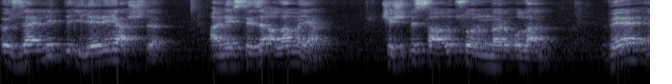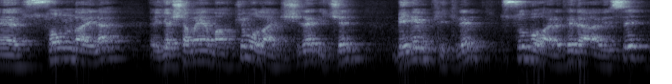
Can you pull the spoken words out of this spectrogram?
özellikle ileri yaşlı, anestezi alamayan, çeşitli sağlık sorunları olan ve e, sondayla e, yaşamaya mahkum olan kişiler için benim fikrim su buharı tedavisi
